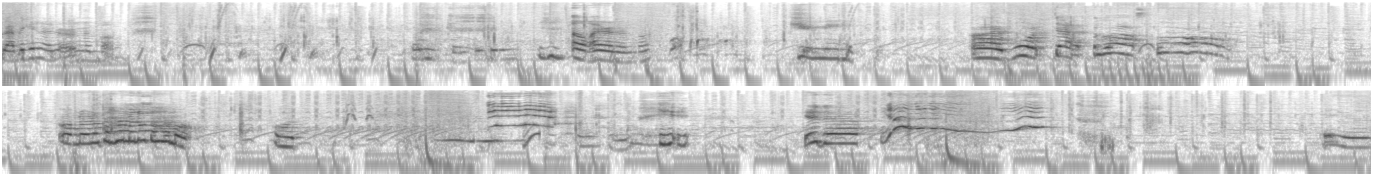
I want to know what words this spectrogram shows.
Grab again? I don't remember. Oh, I remember. Jimmy, I want that blast ball. Oh no, not the hammer, not the hammer. Oh, get there. Hey,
